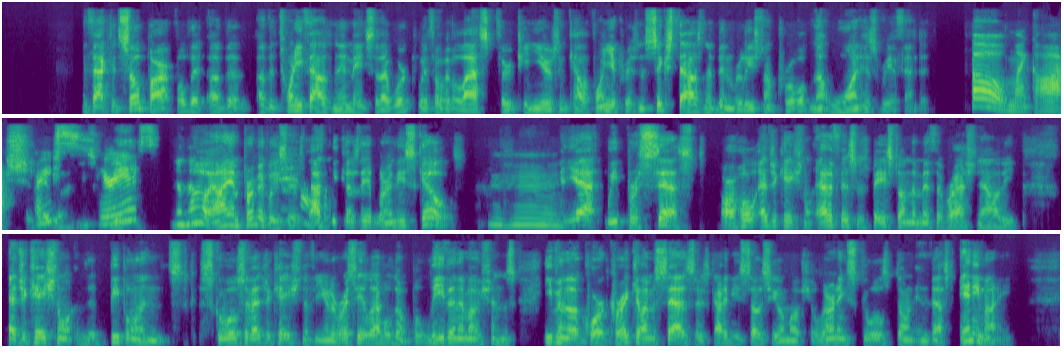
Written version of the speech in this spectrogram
in fact it's so powerful that of the of the 20,000 inmates that i've worked with over the last 13 years in california prison 6,000 have been released on parole not one has reoffended Oh my gosh. Are you serious? no, no, I am perfectly serious. That's because they've learned these skills. Mhm. And yet we persist. Our whole educational edifice is based on the myth of rationality. Educational, the people in schools of education at the university level don't believe in emotions, even though the core curriculum says there's got to be socio emotional learning. Schools don't invest any money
